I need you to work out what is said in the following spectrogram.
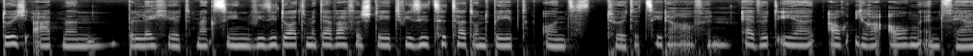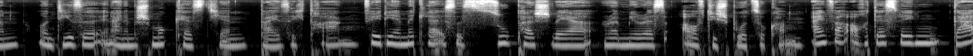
durchatmen, belächelt Maxine, wie sie dort mit der Waffe steht, wie sie zittert und bebt und tötet sie daraufhin. Er wird ihr auch ihre Augen entfernen und diese in einem Schmuckkästchen bei sich tragen. Für die Ermittler ist es super schwer, Ramirez auf die Spur zu kommen. Einfach auch deswegen, da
